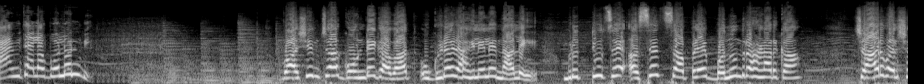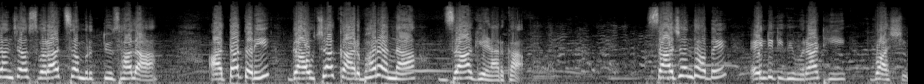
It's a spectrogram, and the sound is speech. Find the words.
आम्ही त्याला बोलून बी. वाशिमच्या गोंडे गावात उघडे राहिलेले नाले मृत्यूचे असेच सापळे बनून राहणार का? चार वर्षांच्या स्वराजचा मृत्यू झाला आता तरी गावच्या कारभारांना जाग येणार का? साजन धाबे एनडीटीव्ही मराठी वाशिम.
